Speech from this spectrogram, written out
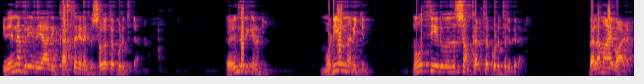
இது என்ன பெரிய வியாதி? கர்த்தர் எனக்கு சுகத்தை கொடுத்துட்டார். எழுந்திருக்கணும். முடியும் முடியும்னு நினைக்கணும். நூத்தி இருபது வருஷம் கர்த்தர் கொடுத்திருக்கிறார். பலமாய் வாழ.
